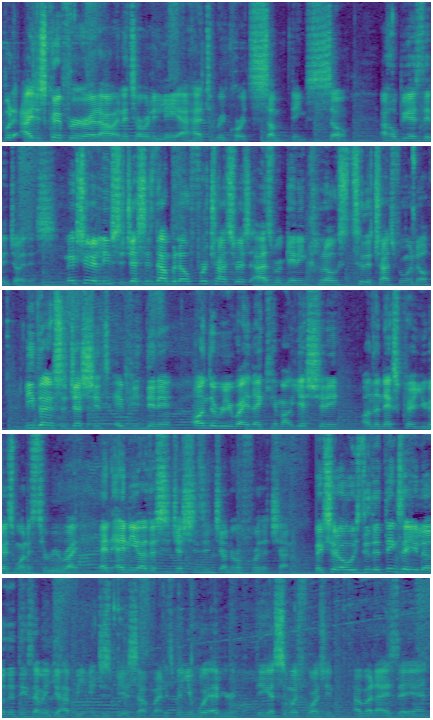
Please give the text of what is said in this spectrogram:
but I just couldn't figure it out and it's already late. I had to record something. So I hope you guys did enjoy this. Make sure to leave suggestions down below for transfers as we're getting close to the transfer window. Leave down your suggestions if you didn't on the rewrite that came out yesterday, on the next player you guys want us to rewrite, and any other suggestions in general for the channel. Make sure to always do the things that you love, the things that make you happy, and just be yourself, man. It's been your boy Edgar. Thank you guys so much for watching. Have a nice day, and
